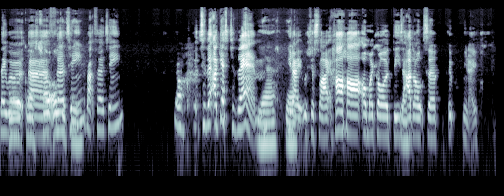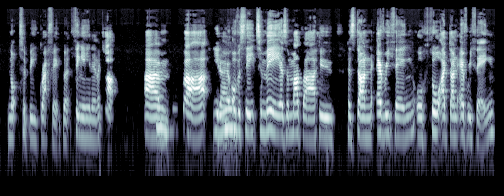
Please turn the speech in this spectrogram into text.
they were oh, uh, thirteen, about thirteen. Oh. But to the, I guess to them, yeah, yeah, you know, it was just like, ha ha, oh my god, these yeah. adults are, you know, not to be graphic, but thingying in a cup. Um, mm. But you know, mm. obviously, to me as a mother who has done everything or thought I'd done everything,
